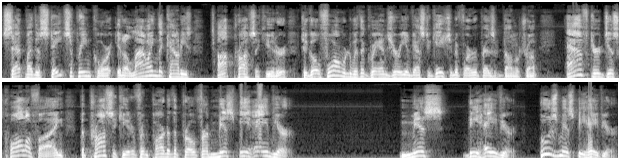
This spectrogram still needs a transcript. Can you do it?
set by the state Supreme Court in allowing the county's top prosecutor to go forward with a grand jury investigation of former President Donald Trump after disqualifying the prosecutor from part of the probe for misbehavior. Misbehavior. Whose misbehavior?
